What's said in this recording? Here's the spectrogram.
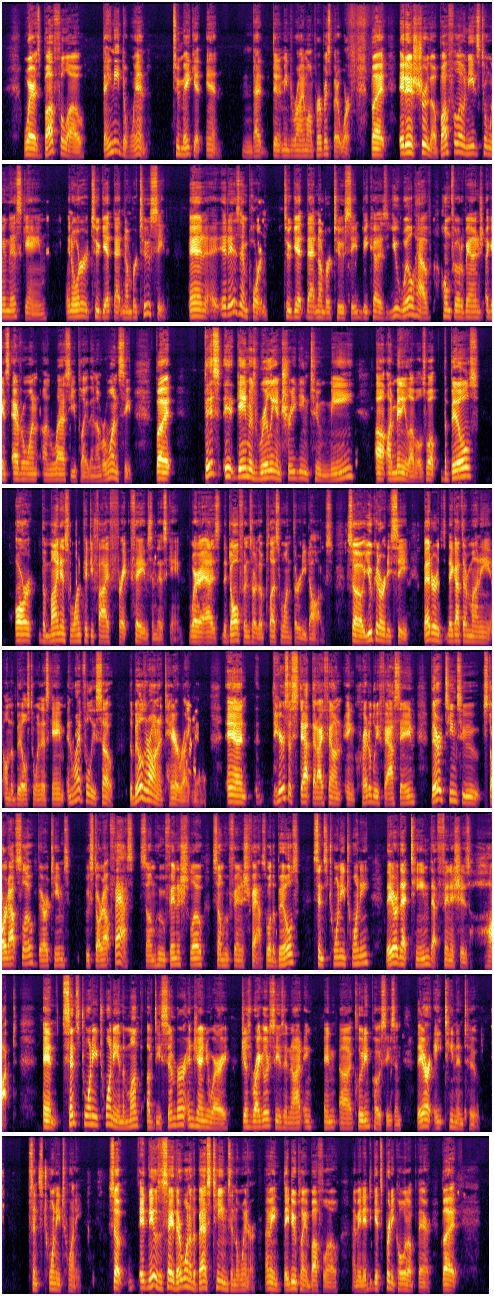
Whereas Buffalo, they need to win to make it in. That didn't mean to rhyme on purpose, but it worked. But it is true, though. Buffalo needs to win this game in order to get that number two seed. And it is important to get that number two seed because you will have home field advantage against everyone unless you play the number one seed. But this game is really intriguing to me uh, on many levels. Well, the Bills are the minus 155 faves in this game, whereas the Dolphins are the plus 130 dogs. So you could already see better they got their money on the Bills to win this game, and rightfully so. The Bills are on a tear right now. And uh, here's a stat that I found incredibly fascinating. There are teams who start out slow, there are teams who start out fast, some who finish slow, some who finish fast. Well, the Bills, since 2020, they are that team that finishes hot. And since 2020, in the month of December and January, just regular season, not in, in uh, including postseason, they are 18 and two since 2020. So it needless to say, they're one of the best teams in the winter. I mean, they do play in Buffalo. I mean, it gets pretty cold up there, but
